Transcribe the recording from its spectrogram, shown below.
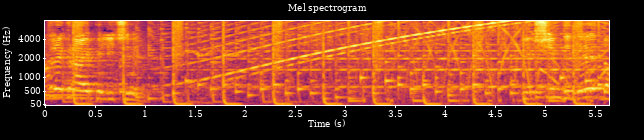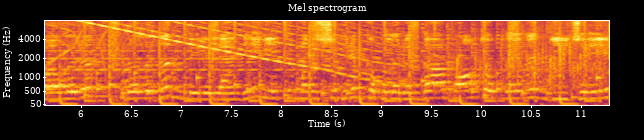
Greipel için. Ve şimdi de dağların kralının belirlendiği Nil Tırmanışçı prim kapılarında puan toplayanın giyeceği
